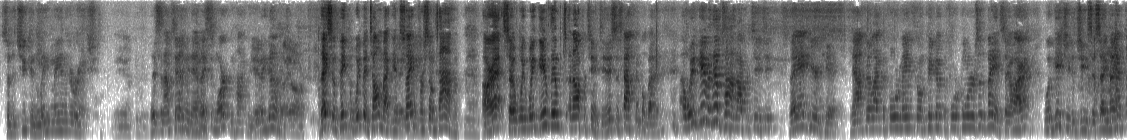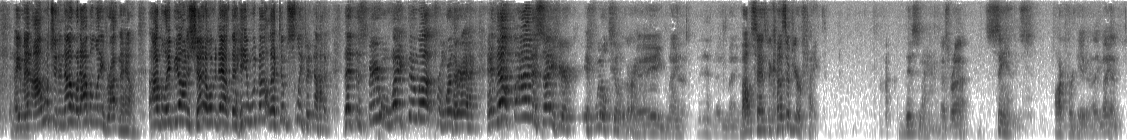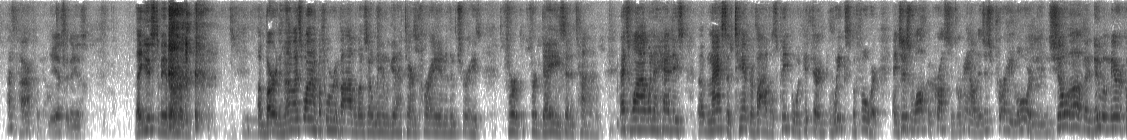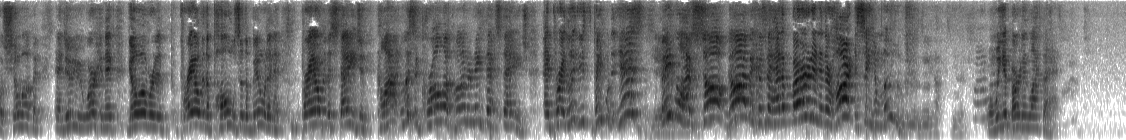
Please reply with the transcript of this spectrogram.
so that you can lead me in the direction. Yeah. Listen, I'm telling you now, there's some work that Yeah. can be done. They are. There's some people we've been talking about getting saved for some time. All right, so we, we give them an opportunity. This is how I feel about it. Uh, we've given them time and opportunity. They ain't here yet. Now I feel like the four men is going to pick up the four corners of the bed and say, All right, we'll get you to Jesus. Amen. Amen. I want you to know what I believe right now. I believe beyond a shadow of a doubt that He will not let them sleep at night, that the Spirit will wake them up from where they're at, and they'll find a Savior if we'll till the ground. Amen. Amen. Bible says, because of your faith, this man That's right. sins are forgiven. Amen. That's powerful, y'all. Yes, it is. They used to be a burden. A burden. That's why before revival, those old men would get out there and pray under them trees for, for days at a time. That's why when they had these uh, massive tent revivals, people would get there weeks before and just walk across the ground and just pray, Lord, show up and do a miracle, show up and, and do your work. And they'd go over to pray over the poles of the building and pray over the stage and climb, listen, crawl up underneath that stage and pray. Li- People, yes, Yeah. people have sought God because they had a burden in their heart to see Him move. Mm-hmm. When we get burdened like that,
